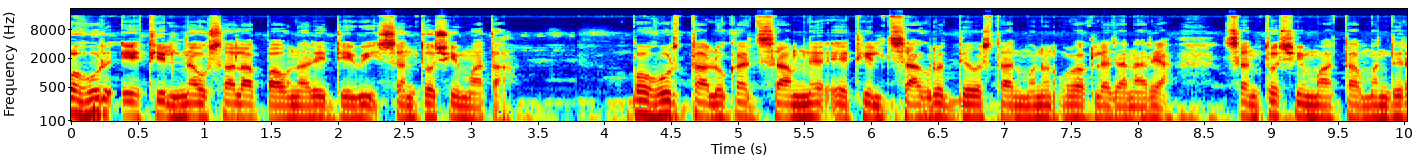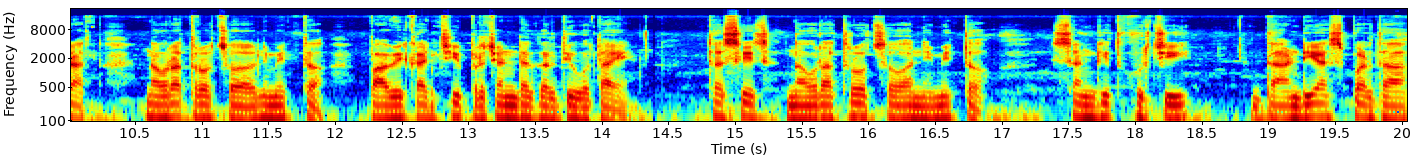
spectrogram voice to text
पहूर येथील नवसाला पावणारी देवी संतोषी माता. पहूर तालुका जामनेर येथील जागृत देवस्थान म्हणून ओळखल्या जाणाऱ्या संतोषी माता मंदिरात नवरात्रोत्सवानिमित्त भाविकांची प्रचंड गर्दी होत आहे. तसेच नवरात्रोत्सवानिमित्त संगीत खुर्ची दांडिया स्पर्धा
